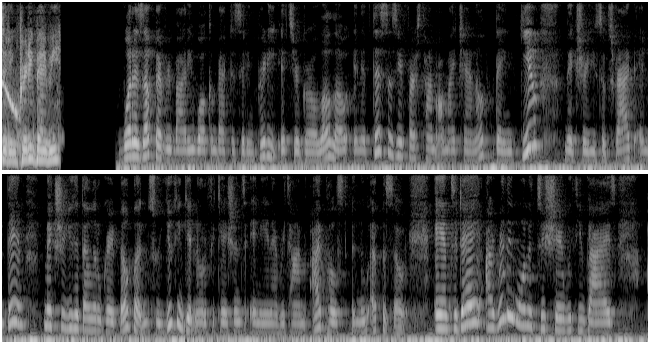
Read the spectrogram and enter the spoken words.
Sitting pretty, baby. What is up, everybody? Welcome back to Sitting Pretty. It's your girl Lolo. And if this is your first time on my channel, thank you. Make sure you subscribe and then make sure you hit that little gray bell button so you can get notifications any and every time I post a new episode. And today, I really wanted to share with you guys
